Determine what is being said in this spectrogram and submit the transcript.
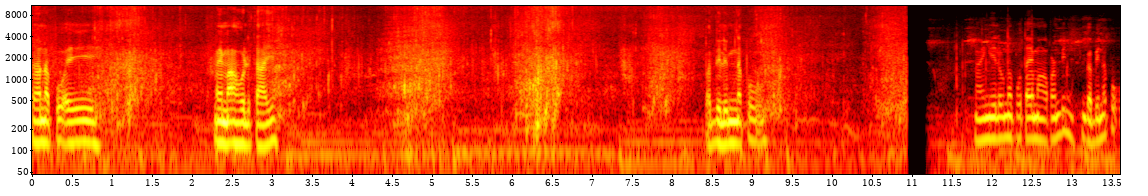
Sana po ay may mahuli tayo. Padilim na po. Nahingilaw na po tayo mga kapambin. Gabi na po.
